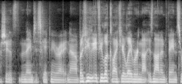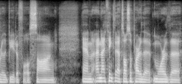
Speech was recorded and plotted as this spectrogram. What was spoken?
actually, it's, the name's escaping me right now. But if you if you look like your labor not, is not in vain, it's a really beautiful song, and and I think that's also part of the more of the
